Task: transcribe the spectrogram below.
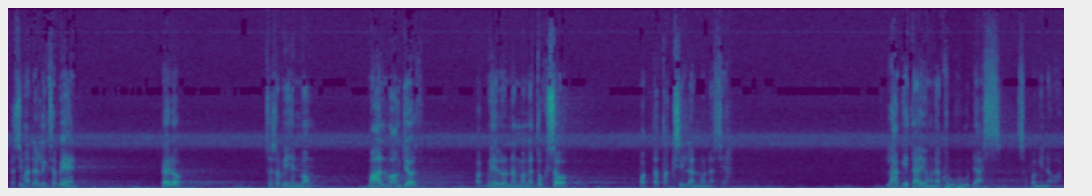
Kasi madaling sabihin. Pero, sasabihin mong, mahal mo ang Diyos, pag mayroon ng mga tukso, pagtataksilan mo na siya. Lagi tayong naghuhudas sa Panginoon.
